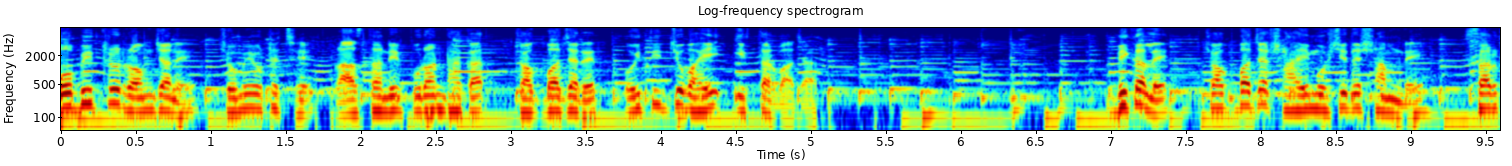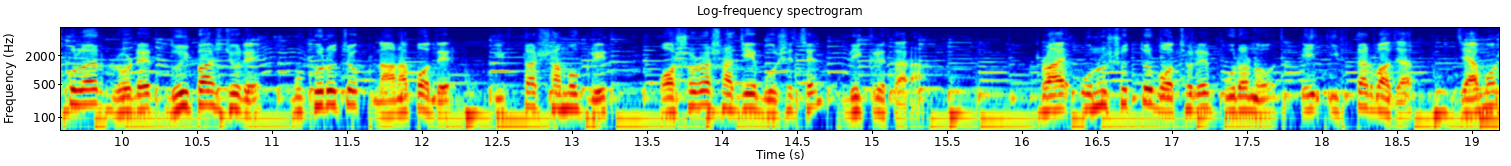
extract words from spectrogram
পবিত্র রমজানে জমে উঠেছে রাজধানীর পুরান ঢাকার চকবাজারের ঐতিহ্যবাহী ইফতার বাজার। বিকালে চকবাজার শাহী মসজিদের সামনে সার্কুলার রোডের দুই পাশ জুড়ে মুখরোচক নানা পদের ইফতার সামগ্রীর পসরা সাজিয়ে বসেছেন বিক্রেতারা। প্রায় উনসত্তর বছরের পুরানো এই ইফতার বাজার যেমন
